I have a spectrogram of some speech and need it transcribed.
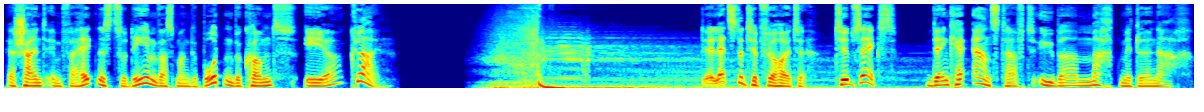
erscheint im Verhältnis zu dem, was man geboten bekommt, eher klein. Der letzte Tipp für heute. Tipp 6. Denke ernsthaft über Machtmittel nach.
